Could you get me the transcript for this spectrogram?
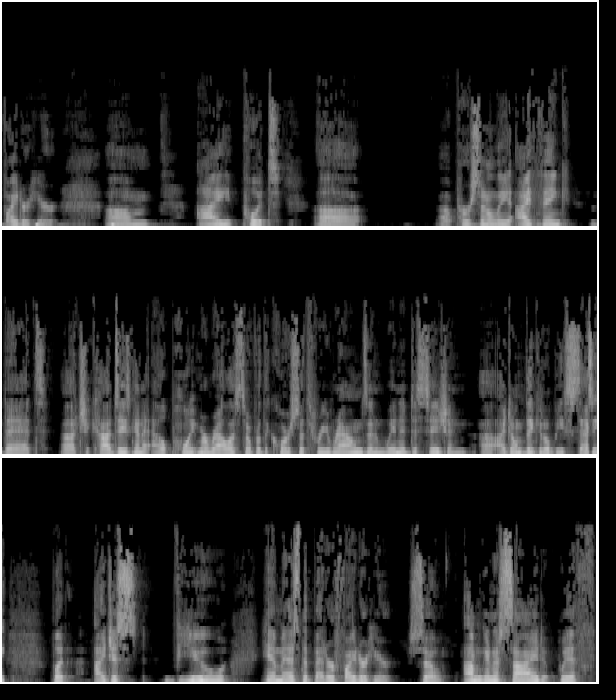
fighter here. Um, I put uh, uh, personally, I think that uh, Chikadze is going to outpoint Morales over the course of three rounds and win a decision. Uh, I don't think it'll be sexy, but I just view him as the better fighter here. So I'm going to side with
